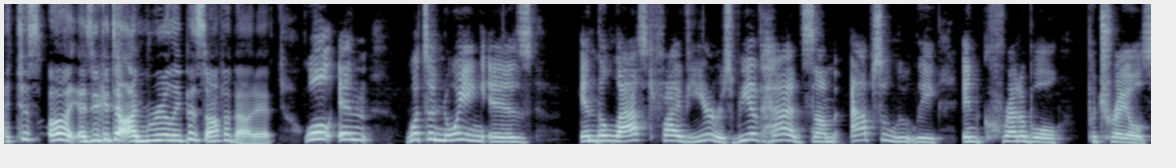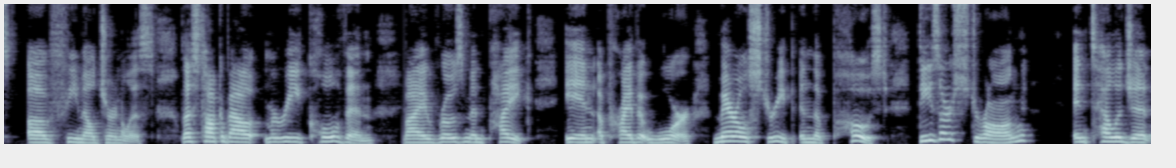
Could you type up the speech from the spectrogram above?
I just, uh, as you can tell, I'm really pissed off about it. Well, and what's annoying is in the last five years, we have had some absolutely incredible portrayals of female journalists. Let's talk about Marie Colvin by Rosamund Pike in A Private War, Meryl Streep in The Post. These are strong, intelligent,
